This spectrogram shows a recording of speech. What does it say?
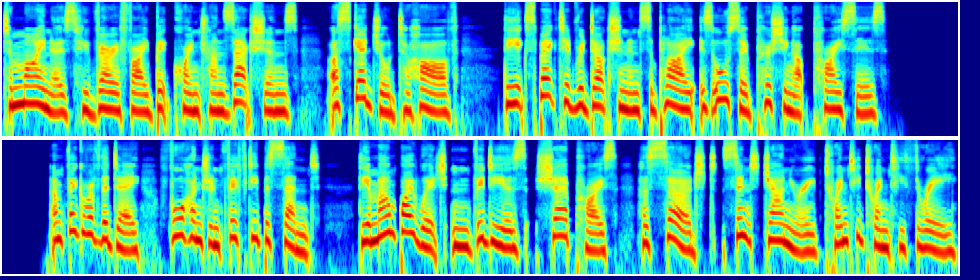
to miners who verify Bitcoin transactions are scheduled to halve. The expected reduction in supply is also pushing up prices. And figure of the day 450% the amount by which Nvidia's share price has surged since January 2023.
